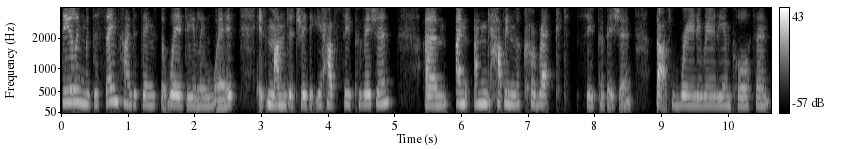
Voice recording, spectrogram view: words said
dealing with the same kind of things that we're dealing with, it's mandatory that you have supervision um, and, and having the correct supervision. That's really, really important.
